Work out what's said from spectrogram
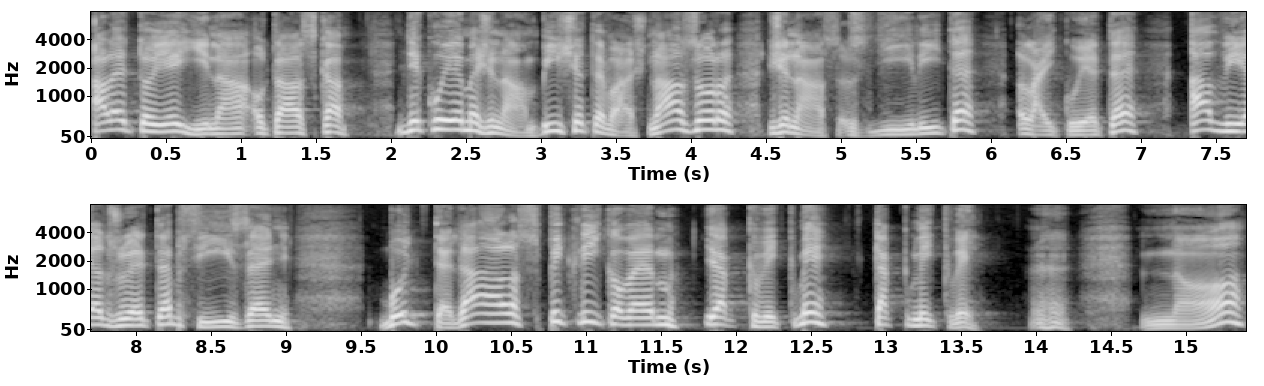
ale to je jiná otázka. Děkujeme, že nám píšete váš názor, že nás sdílíte, lajkujete a vyjadřujete přízeň. Buďte dál s Pitlíkovem, jak kvikmy, tak my kvy. no.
